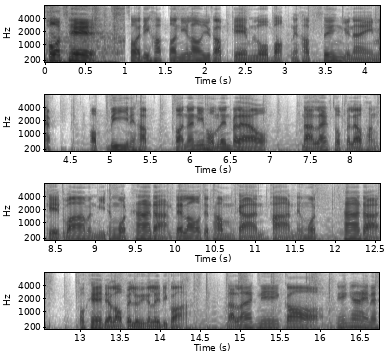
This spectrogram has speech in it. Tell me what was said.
โคตรเท่สวัสดีครับ ตอนนี้เราอยู่กับเกม Roblox นะครับ ซึ่งอยู่ในแมป Obby นะครับ ก่อนหน้านี้ผมเล่นไปแล้ว ด่านแรกจบไปแล้วสังเกตว่ามันมีทั้งหมด 5 ด่าน และเราจะทำการผ่านทั้งหมด 5 ด่าน โอเค เดี๋ยวเราไปลุยกันเลยดีกว่า ด่านแรกนี่ก็ง่ายๆนะ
